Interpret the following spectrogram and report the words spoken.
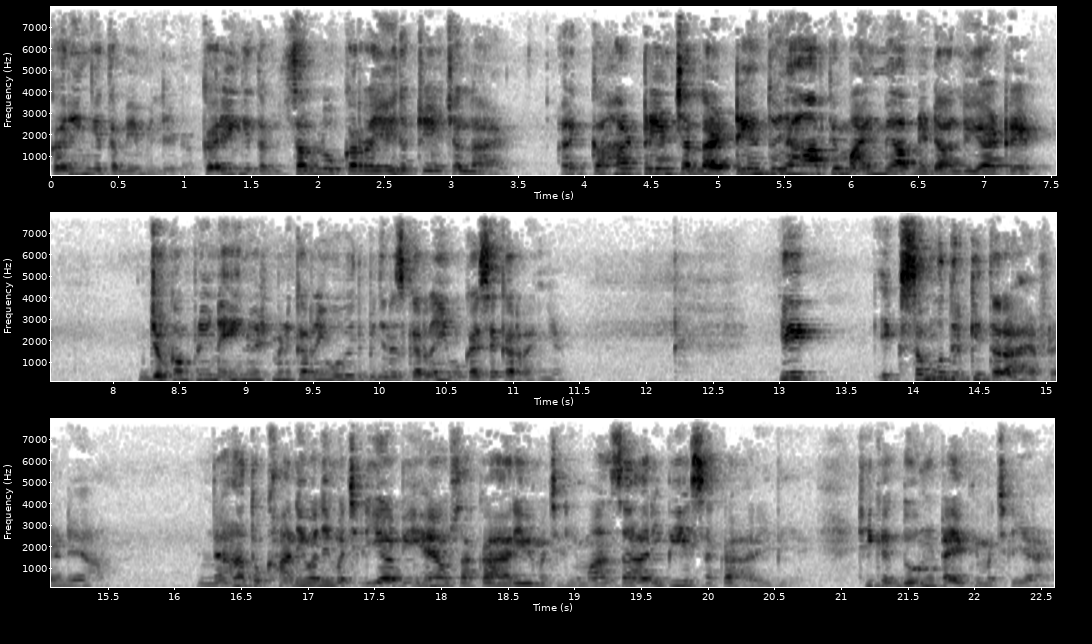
करेंगे तभी मिलेगा, करेंगे तभी। सब लोग कर रहे हैं तो ट्रेन चल रहा है। अरे कहाँ ट्रेन चल रहा है? ट्रेन तो यहाँ आपके माइंड में आपने डाल दिया है ट्रेन जो कंपनी नहीं इन्वेस्टमेंट कर रही वो भी तो बिज़नेस कर रही है, वो कैसे कर रही है? ये एक समुद्र की तरह है फ्रेंड यहाँ। यहाँ तो खाने वाली मछलियाँ भी हैं और शाकाहारी भी मछली मांसाहारी भी है, शाकाहारी भी है। ठीक है, दोनों टाइप की मछलियाँ हैं।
